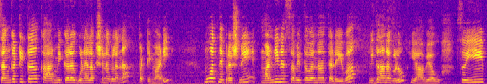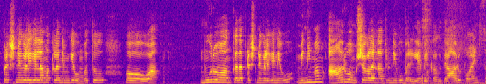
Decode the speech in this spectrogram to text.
ಸಂಘಟಿತ ಕಾರ್ಮಿಕರ ಗುಣಲಕ್ಷಣಗಳನ್ನು ಪಟ್ಟಿ ಮಾಡಿ. ಮೂವತ್ತನೇ ಪ್ರಶ್ನೆ, ಮಣ್ಣಿನ ಸವೆತವನ್ನು ತಡೆಯುವ ವಿಧಾನಗಳು ಯಾವ್ಯಾವು? ಸೊ ಈ ಪ್ರಶ್ನೆಗಳಿಗೆಲ್ಲ ಮಕ್ಕಳ, ನಿಮಗೆ ಒಂಬತ್ತು ಮೂರು ಅಂಕದ ಪ್ರಶ್ನೆಗಳಿಗೆ ನೀವು ಮಿನಿಮಮ್ ಆರು ಅಂಶಗಳನ್ನಾದರೂ ನೀವು ಬರೀಲೇಬೇಕಾಗುತ್ತೆ. ಆರು ಪಾಯಿಂಟ್ಸ್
